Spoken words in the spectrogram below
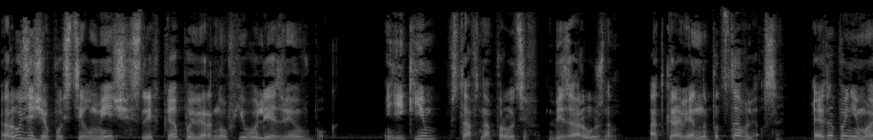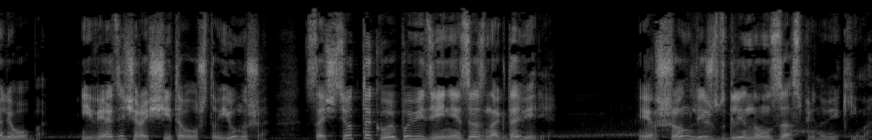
Рузич опустил меч, слегка повернув его лезвием в бок. Яким, встав напротив, безоружным, откровенно подставлялся. Это понимали оба. И Вятич рассчитывал, что юноша сочтет такое поведение за знак доверия. Ершон лишь взглянул за спину Якима,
